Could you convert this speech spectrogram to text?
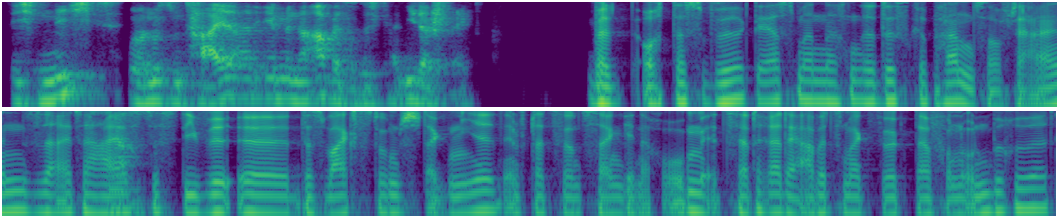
sich nicht oder nur zum Teil halt eben in der Arbeitslosigkeit niederschlägt. Weil auch das wirkt erstmal nach einer Diskrepanz. Auf der einen Seite heißt ja. es, die, äh, das Wachstum stagniert, Inflationszahlen gehen nach oben etc. Der Arbeitsmarkt wirkt davon unberührt.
